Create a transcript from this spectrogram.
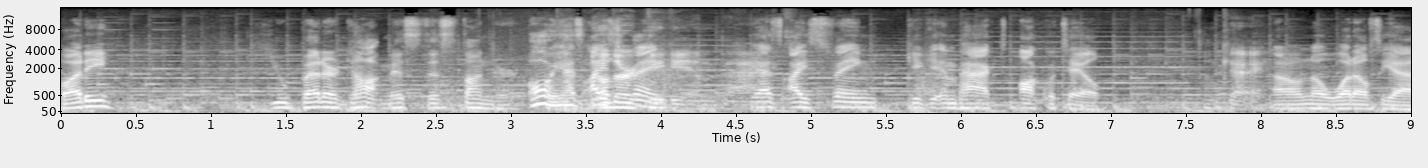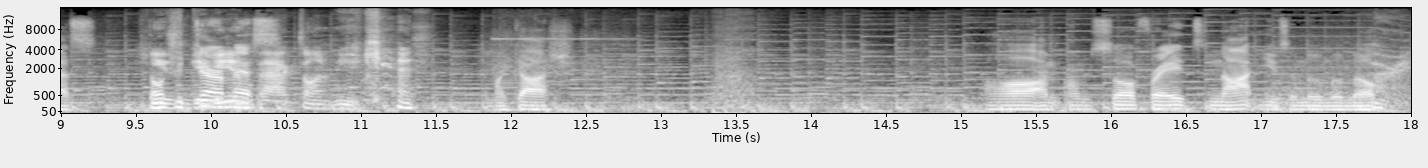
Buddy, you better not miss this thunder. Oh, he has Ice Another Fang. Giga Impact. He has Ice Fang, Giga Impact, Aqua Tail. Okay. I don't know what else he has. Don't you dare miss. Impact on me again. Oh my gosh. Oh, I'm, I'm so afraid to not use a Moo Moo Milk. Alright.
